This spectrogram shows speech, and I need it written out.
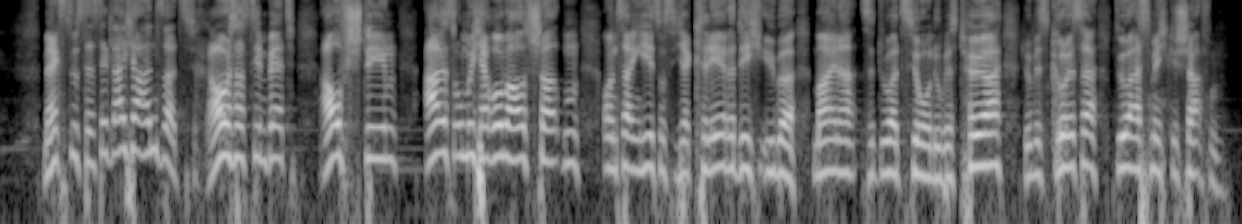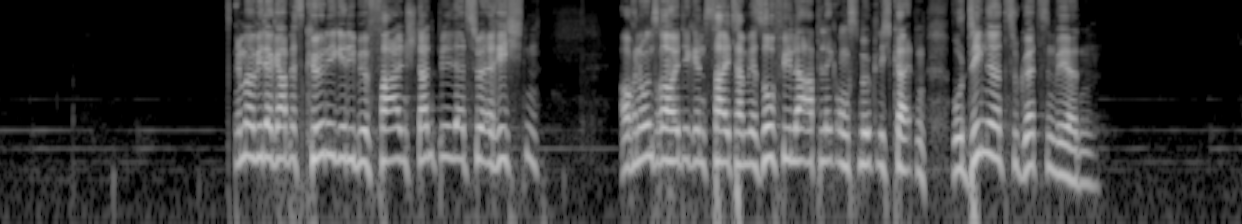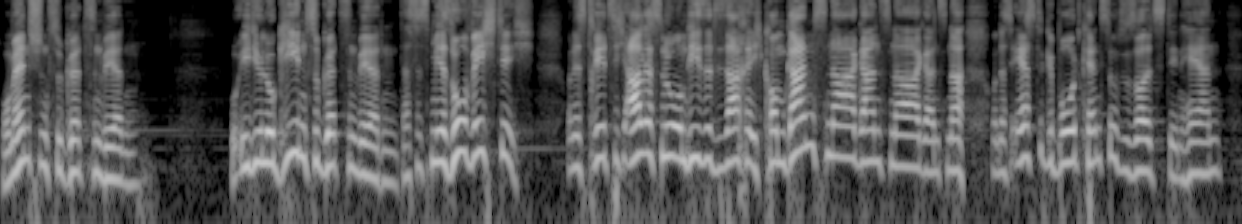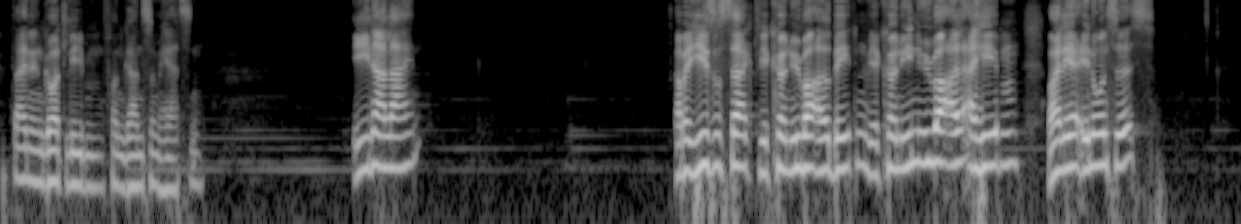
Merkst du es? Das ist der gleiche Ansatz. Raus aus dem Bett, aufstehen, alles um mich herum ausschalten und sagen, Jesus, ich erkläre dich über meiner Situation. Du bist höher, du bist größer, du hast mich geschaffen. Immer wieder gab es Könige, die befahlen, Standbilder zu errichten. Auch in unserer heutigen Zeit haben wir so viele Ableckungsmöglichkeiten, wo Dinge zu Götzen werden, wo Menschen zu Götzen werden, wo Ideologien zu Götzen werden. Das ist mir so wichtig. Und es dreht sich alles nur um diese Sache. Ich komme ganz nah, ganz nah, ganz nah. Und das erste Gebot kennst du, du sollst den Herrn, deinen Gott lieben von ganzem Herzen. Ihn allein aber Jesus sagt, wir können überall beten, wir können ihn überall erheben, weil er in uns ist.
